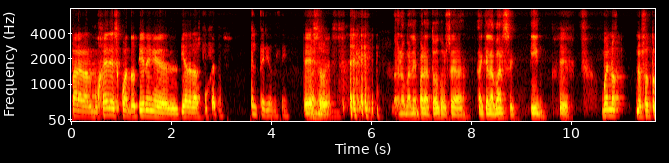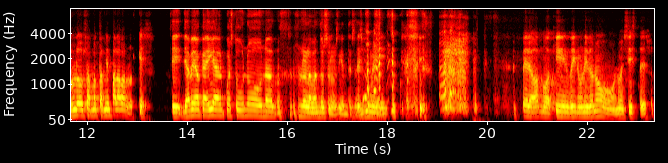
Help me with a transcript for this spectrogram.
para las mujeres cuando tienen el Día de las Mujeres. El periodo, sí. Eso Bueno. es. Bueno, vale para todo, o sea, hay que lavarse. Sí. Bueno, nosotros lo usamos también para lavar los pies. sí, ya veo que ahí han puesto uno, una- uno lavándose los dientes. ahí. Es muy... Pero vamos, aquí en Reino Unido no, no existe eso.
